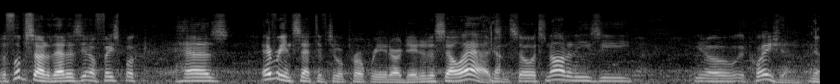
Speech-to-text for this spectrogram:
The flip side of that is, you know, Facebook has every incentive to appropriate our data to sell ads, yeah. and so it's not an easy you know, equation. Yeah.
